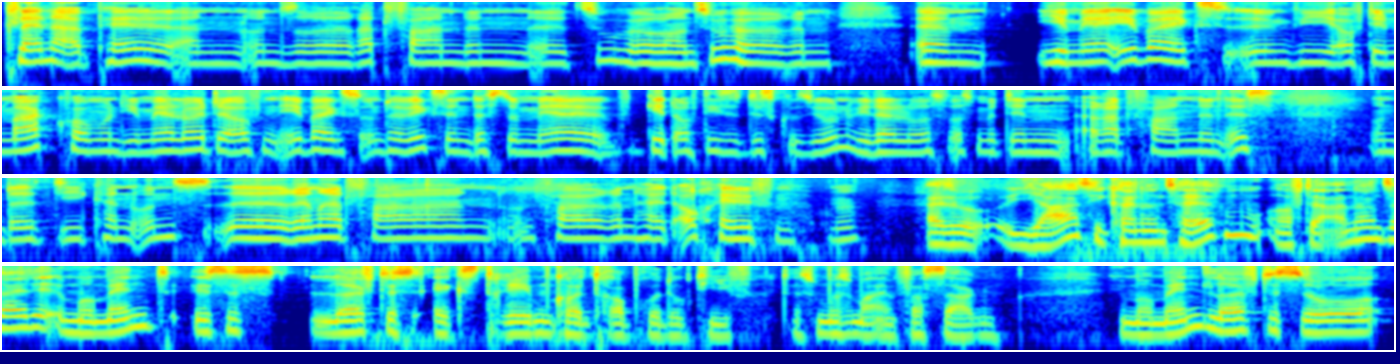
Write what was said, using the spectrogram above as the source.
kleiner Appell an unsere radfahrenden äh, Zuhörer und Zuhörerinnen. Ähm, je mehr E-Bikes irgendwie auf den Markt kommen und je mehr Leute auf den E-Bikes unterwegs sind, desto mehr geht auch diese Diskussion wieder los, was mit den Radfahrenden ist. Und die kann uns äh, Rennradfahrern und Fahrerinnen halt auch helfen. Ne? Also ja, sie kann uns helfen. Auf der anderen Seite, im Moment ist es, läuft es extrem kontraproduktiv. Das muss man einfach sagen. Im Moment läuft es so,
